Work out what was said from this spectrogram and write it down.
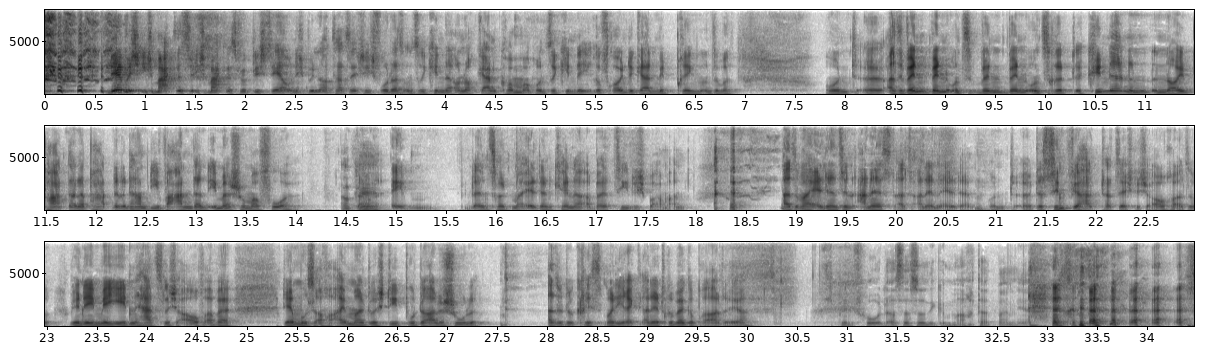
Nee, ich, ich, mag das, ich mag das wirklich sehr und ich bin auch tatsächlich froh, dass unsere Kinder auch noch gern kommen, auch unsere Kinder ihre Freunde gern mitbringen und sowas. Und äh, also wenn, wenn, uns, wenn, wenn unsere Kinder einen, einen neuen Partner oder Partnerin haben, die warnen dann immer schon mal vor. Okay. Sagen, ey, dann sollte mal Eltern kennen, aber zieh dich warm an. Also meine Eltern sind anders als anderen Eltern. Und äh, das sind wir halt tatsächlich auch. Also wir nehmen ja jeden herzlich auf, aber der muss auch einmal durch die brutale Schule. Also du kriegst mal direkt eine drüber gebraten, ja. ich bin froh, dass er so nicht gemacht hat bei mir.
